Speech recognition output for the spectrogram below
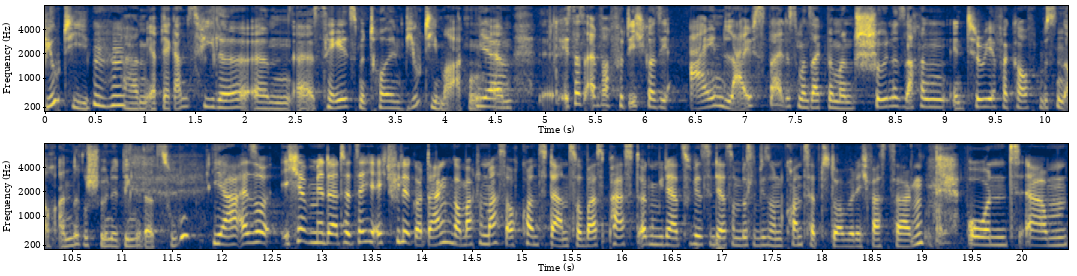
Beauty. Mhm. Ähm, ihr habt ja ganz viele ähm, äh, Sales mit tollen Beauty-Marken. Ja. Ähm, ist das einfach für dich quasi ein Lifestyle, dass man sagt, wenn man schöne Sachen, Interior verkauft, müssen auch andere schöne Dinge dazu? Ja, also ich habe mir da tatsächlich echt viele Gedanken gemacht und mache es auch konstant. So was passt irgendwie dazu. Wir sind ja so ein bisschen wie so ein Concept Store, würde ich fast sagen. Und ähm,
